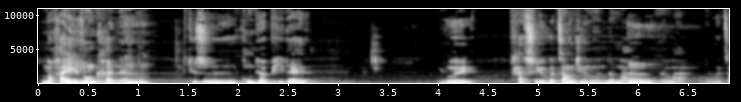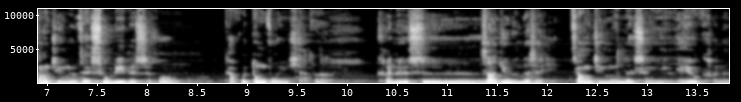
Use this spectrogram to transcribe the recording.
那么还有一种可能、就是空调皮带，因为它是有个胀紧轮的嘛，嗯对吧？那个胀紧轮在受力的时候，它会动作一下，可能是胀紧轮的声音。胀紧轮的声音也有可能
